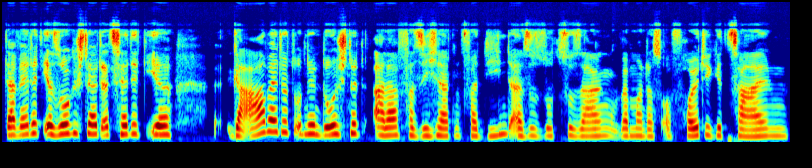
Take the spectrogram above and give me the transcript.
Da werdet ihr so gestellt, als hättet ihr gearbeitet und den Durchschnitt aller Versicherten verdient. Also sozusagen, wenn man das auf heutige Zahlen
